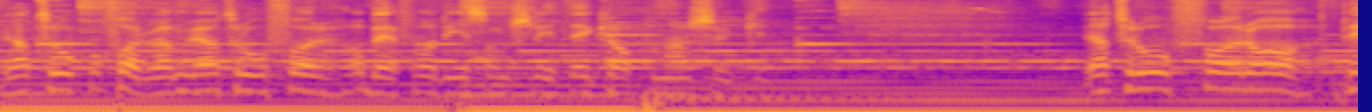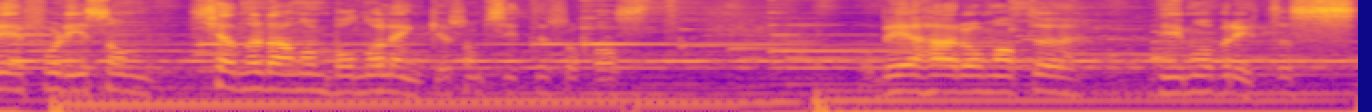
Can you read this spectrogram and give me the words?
Vi har tro på forbønn. Vi har tro for å be for de som sliter i kroppen og er syke. Vi har tro for å be for de som kjenner deg noen bånd og lenker som sitter så fast. Og be her om at de må brytes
